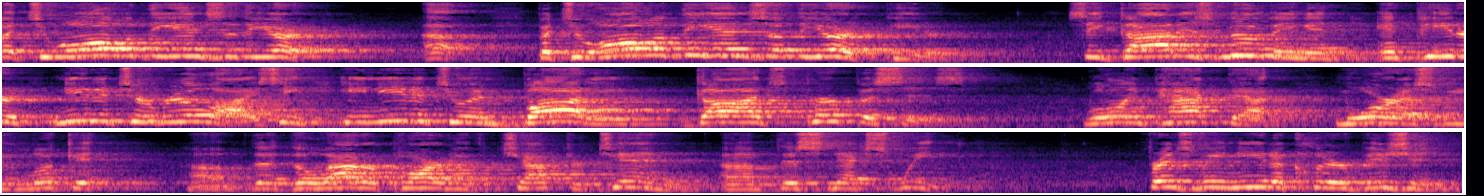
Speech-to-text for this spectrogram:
But to all of the ends of the earth, uh, but to all of the ends of the earth, Peter. See, God is moving, and, and Peter needed to realize he, he needed to embody God's purposes. We'll unpack that more as we look at um, the, the latter part of chapter 10 um, this next week. Friends, we need a clear vision.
